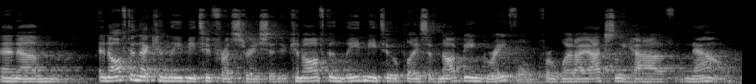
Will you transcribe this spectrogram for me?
And, um, and often that can lead me to frustration. It can often lead me to a place of not being grateful for what I actually have now.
